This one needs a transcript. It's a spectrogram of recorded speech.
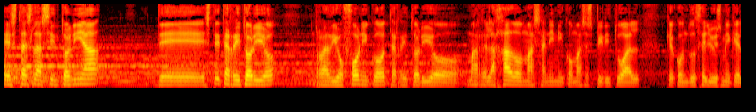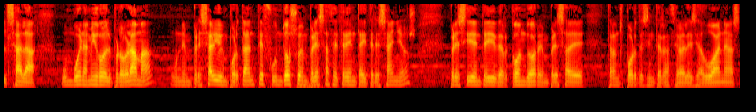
Esta es la sintonía de este territorio radiofónico, territorio más relajado, más anímico, más espiritual que conduce Luis Miquel Sala, un buen amigo del programa, un empresario importante, fundó su empresa hace 33 años, presidente de Ibercóndor, empresa de transportes internacionales y aduanas,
